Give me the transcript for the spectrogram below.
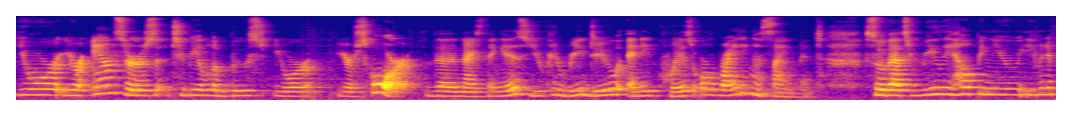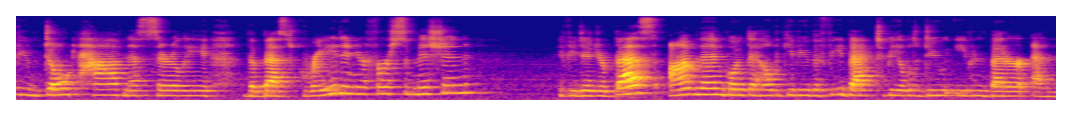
your your answers to be able to boost your your score. The nice thing is you can redo any quiz or writing assignment. So that's really helping you even if you don't have necessarily the best grade in your first submission, if you did your best, I'm then going to help give you the feedback to be able to do even better and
